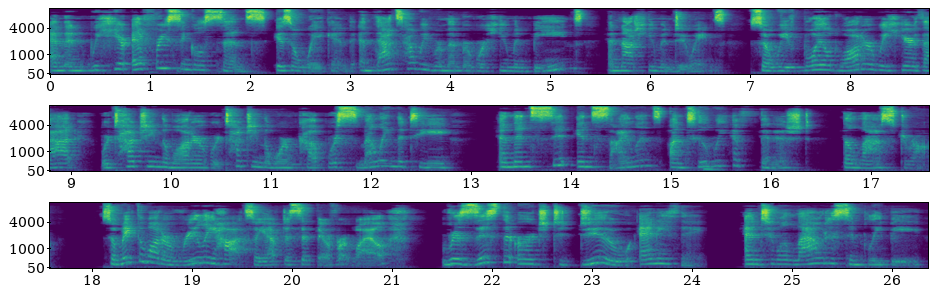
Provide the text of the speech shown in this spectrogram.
And then we hear every single sense is awakened. And that's how we remember we're human beings and not human doings. So we've boiled water, we hear that. We're touching the water, we're touching the warm cup, we're smelling the tea, and then sit in silence until we have finished the last drop. So make the water really hot so you have to sit there for a while. Resist the urge to do anything and to allow to simply be.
